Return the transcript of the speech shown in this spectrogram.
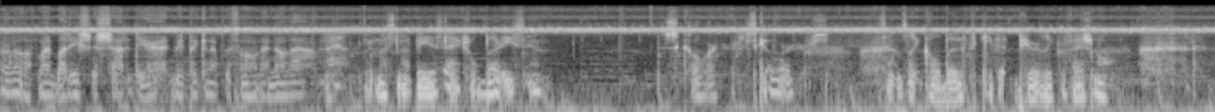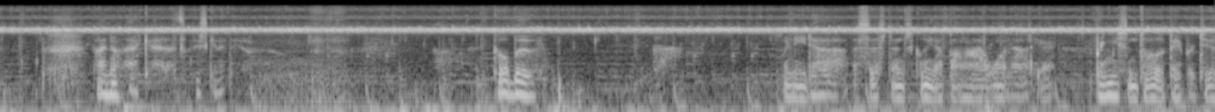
I don't know if my buddies just shot a deer. I'd be picking up the phone. I know that. Well, we must not be his actual buddies then. Just coworkers. Just co-workers. Sounds like Cole Booth to keep it purely professional. I know that guy, that's what he's gonna do. Cole Booth. We need uh, assistance clean up on aisle one out here. Bring me some toilet paper too.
